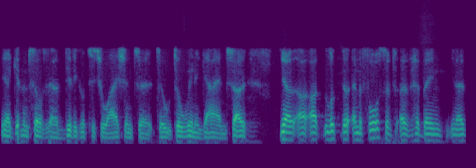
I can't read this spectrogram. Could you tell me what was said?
you know, get themselves out of a difficult situation to, to, to win a game. So, you know, I, I look, the, and the Force have, have, have, been, you know,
